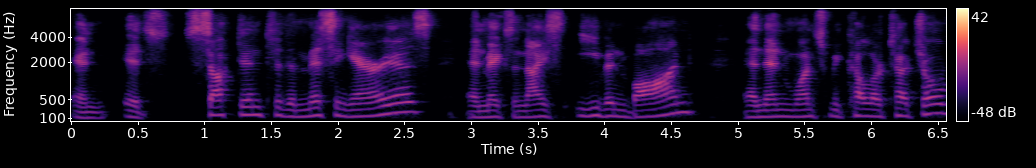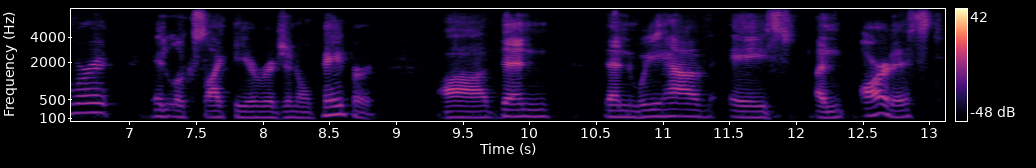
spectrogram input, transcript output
and it's sucked into the missing areas and makes a nice even bond. And then once we color touch over it, it looks like the original paper. Uh, then then we have a an artist,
